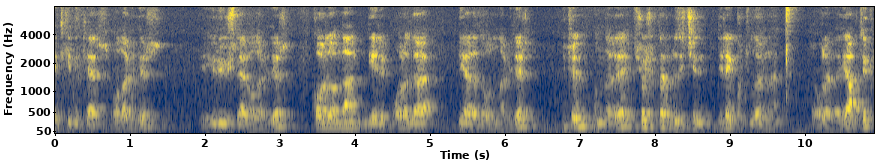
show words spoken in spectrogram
etkinlikler olabilir, yürüyüşler olabilir. Kordondan gelip orada bir arada olunabilir. Bütün bunları çocuklarımız için dilek kutularını orada yaptık.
